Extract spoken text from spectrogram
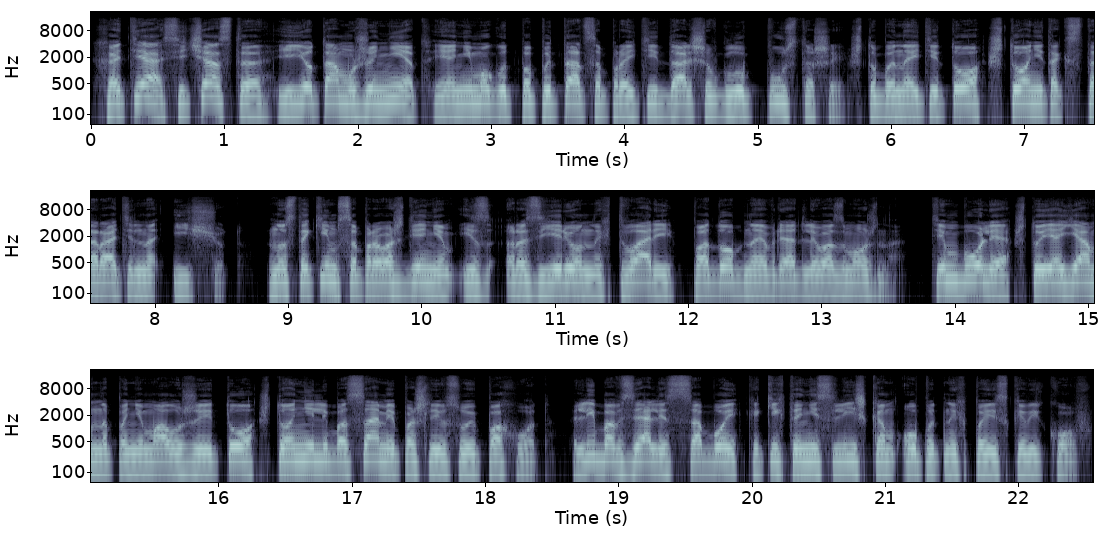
Хотя сейчас-то ее там уже нет, и они могут попытаться пройти дальше вглубь пустоши, чтобы найти то, что они так старательно ищут. Но с таким сопровождением из разъяренных тварей подобное вряд ли возможно. Тем более, что я явно понимал уже и то, что они либо сами пошли в свой поход, либо взяли с собой каких-то не слишком опытных поисковиков.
